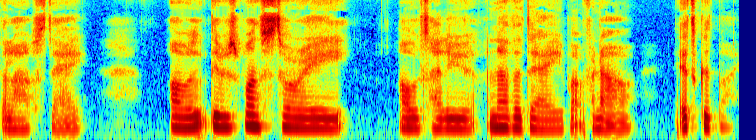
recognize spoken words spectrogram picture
the last day. I will, there was one story I will tell you another day, but for now, it's goodbye.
